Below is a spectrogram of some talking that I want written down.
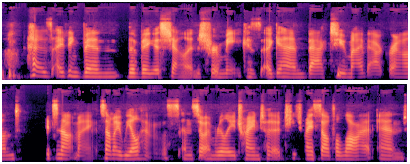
has, I think, been the biggest challenge for me. Because again, back to my background, it's not my it's not my wheelhouse, and so I'm really trying to teach myself a lot and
